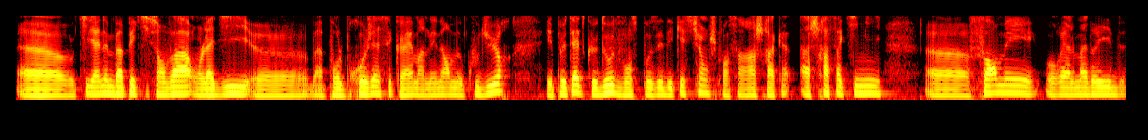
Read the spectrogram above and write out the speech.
Kylian Mbappé qui s'en va, on l'a dit, bah, pour le projet, c'est quand même un énorme coup dur. Et peut-être que d'autres vont se poser des questions. Je pense à Ashraf Hakimi, formé au Real Madrid,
